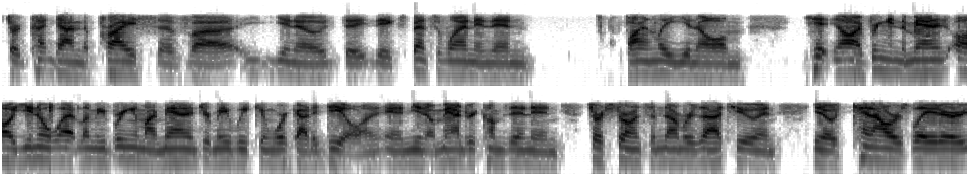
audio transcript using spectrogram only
start cutting down the price of uh, you know the the expensive one, and then finally you know I'm hit. You know, I bring in the manager. Oh, you know what? Let me bring in my manager. Maybe we can work out a deal. And, and you know, manager comes in and starts throwing some numbers at you, and you know, ten hours later,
